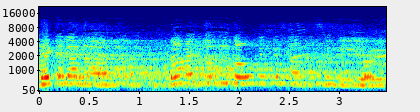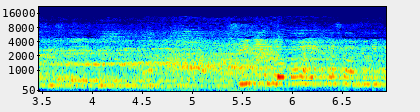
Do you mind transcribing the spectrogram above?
Teka lang ah. Bakit nandito ako may kasama si Mayor sa stage? Sino yung babaeng kasama ni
